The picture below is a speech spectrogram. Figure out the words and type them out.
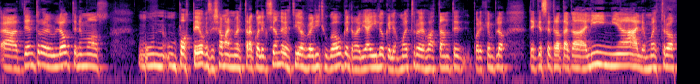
ah, dentro del blog. Tenemos un, un, posteo que se llama Nuestra colección de vestidos Ready to Go, que en realidad ahí lo que les muestro es bastante, por ejemplo, de qué se trata cada línea, les muestro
